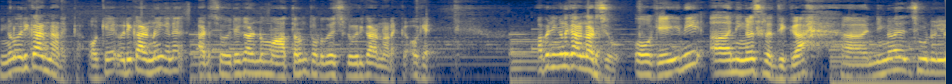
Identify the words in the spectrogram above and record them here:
നിങ്ങൾ ഒരു കണ്ണ് അടക്കുക ഓക്കെ ഒരു കണ്ണ് ഇങ്ങനെ അടച്ചു ഒരു കണ്ണ് മാത്രം തുറന്നു വെച്ചിട്ട് ഒരു കണ്ണ് അടക്കുക ഓക്കെ അപ്പൊ നിങ്ങൾ കണ്ണടച്ചു. ഓക്കെ ഇനി നിങ്ങൾ ശ്രദ്ധിക്കുക. നിങ്ങൾ ചൂടിൽ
